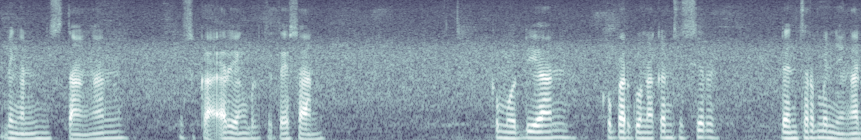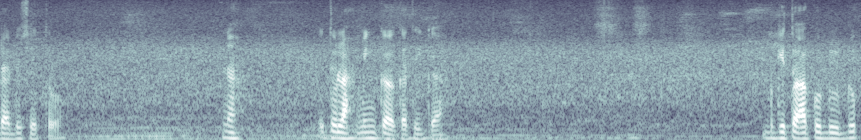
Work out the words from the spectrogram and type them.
Dengan setangan, suka air yang bertetesan. Kemudian, ku pergunakan sisir dan cermin yang ada di situ. Nah, itulah mingke ketiga. Begitu aku duduk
